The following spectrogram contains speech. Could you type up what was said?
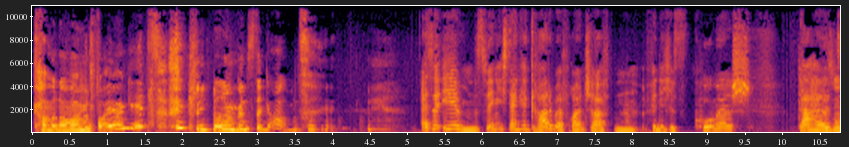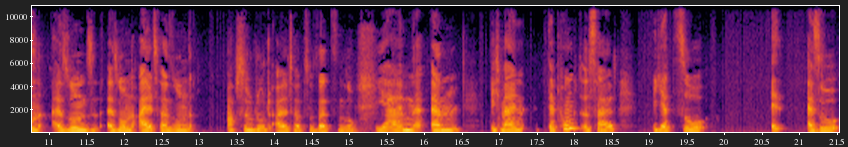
kann man da mal mit feiern gehen? Klingt nach einem günstigen Abend. Also eben, deswegen, ich denke, gerade bei Freundschaften finde ich es komisch, da halt. So ein, also ein, also ein Alter, so ein Absolutalter zu setzen. So. Ja. In, ähm, ich meine, der Punkt ist halt, jetzt so. Äh, also,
